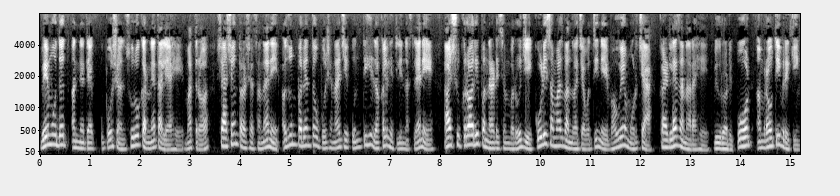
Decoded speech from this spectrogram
बेमुदत अन्नत्याग उपोषण सुरू करण्यात आले आहे. मात्र शासन प्रशासनाने अजूनपर्यंत उपोषणाची कोणतीही दखल घेतली नसल्याने आज शुक्रवारी पंधरा डिसेंबर रोजी कोळी समाज बांधवाच्या वतीने भव्य मोर्चा काढला जाणार आहे. Bureau report Amravati breaking.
